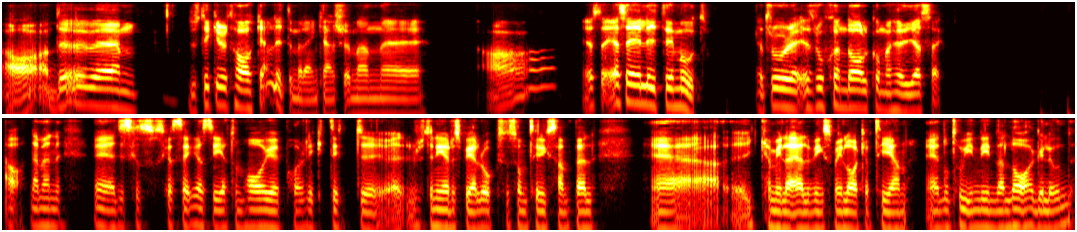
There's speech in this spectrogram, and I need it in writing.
Ja, du, eh, du sticker ut hakan lite med den kanske, men eh, ja, jag, jag säger lite emot. Jag tror, jag tror Sköndal kommer höja sig. Ja, nej men eh, det ska, ska sägas är att de har ju ett par riktigt eh, rutinerade spelare också som till exempel eh, Camilla Elving som är lagkapten. Eh, de tog in Linda Lagerlund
